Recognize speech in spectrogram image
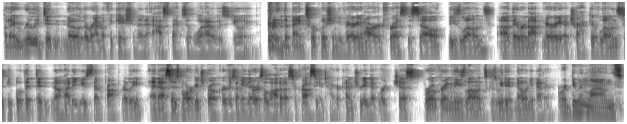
but I really didn't know the ramification and aspects of what I was doing. the banks were pushing very hard for us to sell these loans. Uh, they were not very attractive loans to people that didn't know how to use them properly. And us as mortgage brokers, I mean, there was a lot of us across the entire country that were just brokering these loans because we didn't know any better. We're doing loans.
